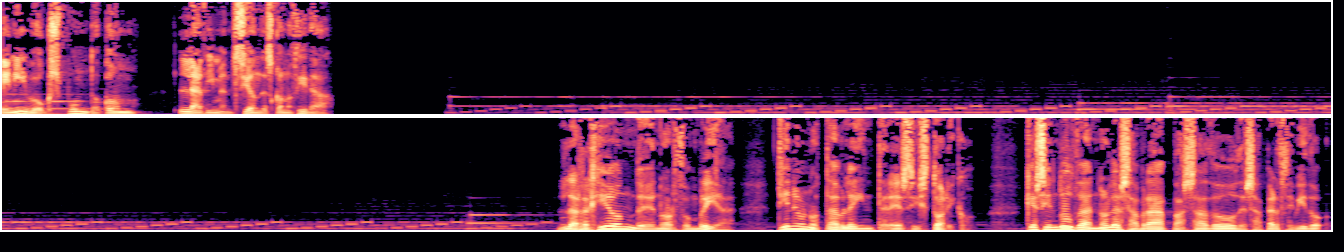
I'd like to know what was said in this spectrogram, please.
En ivox.com La Dimensión Desconocida. La región de Northumbria tiene un notable interés histórico que sin duda no les habrá pasado desapercibido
